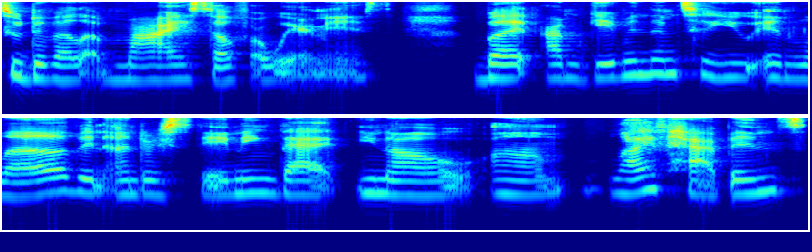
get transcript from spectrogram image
to develop my self-awareness. But I'm giving them to you in love and understanding that, you know, um, life happens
